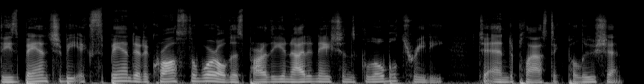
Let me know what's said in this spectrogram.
These bans should be expanded across the world as part of the United Nations Global Treaty to End Plastic Pollution.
